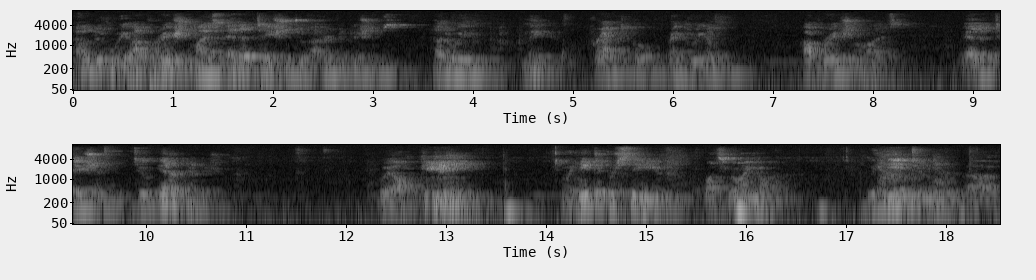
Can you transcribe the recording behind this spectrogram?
How do we operationalize adaptation to outer conditions? How do we make practical, make real, operationalize adaptation to inner conditions? Well, we need to perceive what's going on. We need to uh,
